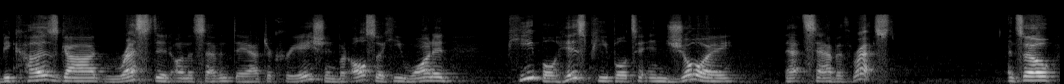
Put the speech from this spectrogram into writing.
because God rested on the seventh day after creation, but also he wanted people, his people, to enjoy that Sabbath rest. And so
